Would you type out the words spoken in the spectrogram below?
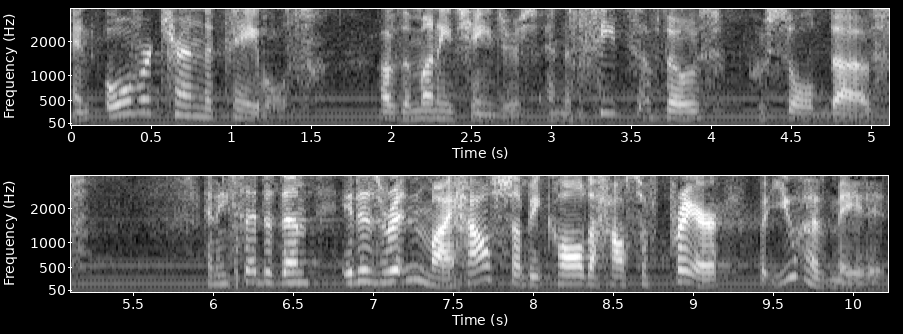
and overturned the tables of the money changers and the seats of those who sold doves. And he said to them, It is written, My house shall be called a house of prayer, but you have made it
